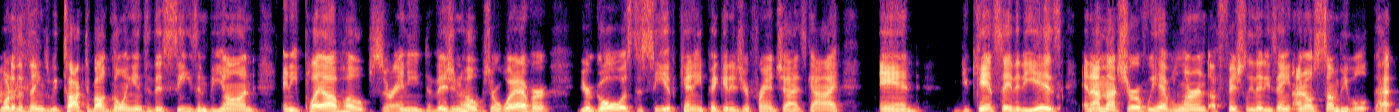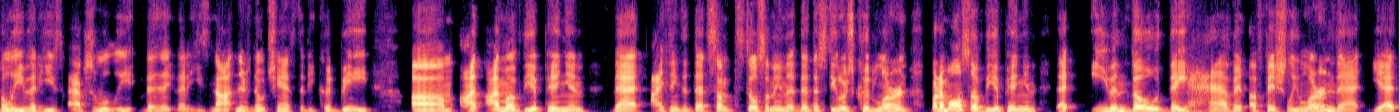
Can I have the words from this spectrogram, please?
one of the things we talked about going into this season. Beyond any playoff hopes or any division hopes or whatever, your goal was to see if Kenny Pickett is your franchise guy, and you can't say that he is. And I'm not sure if we have learned officially that he's ain't. I know some people believe that he's absolutely that, that he's not, and there's no chance that he could be. Um, I, I'm of the opinion that I think that that's some still something that, that the Steelers could learn. But I'm also of the opinion that even though they haven't officially learned that yet,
